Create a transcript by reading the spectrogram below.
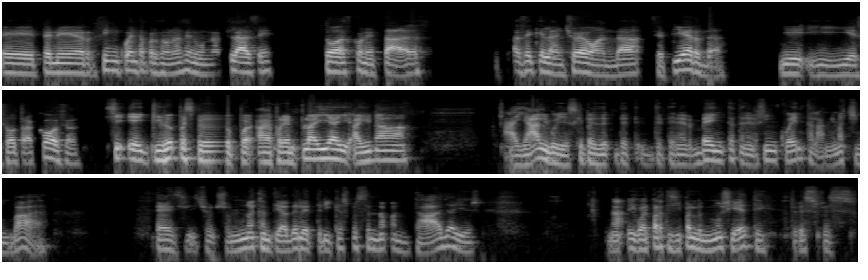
Eh, tener 50 personas en una clase, todas conectadas, hace que el ancho de banda se pierda y, y es otra cosa. Sí, e incluso, pues, pero, por, por ejemplo, ahí hay, hay una, hay algo y es que pues, de, tener 20 a tener 50, la misma chimbada. son, una cantidad de letricas pues en una pantalla y es... igual participan los mismos siete. Entonces, pues,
